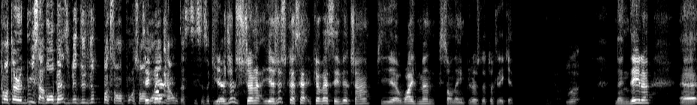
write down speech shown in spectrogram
compter un but, il s'en va au banc vite, vite, vite, pas que son, son moins compte. C'est ça il, y a juste, il y a juste Kovacevic hein, puis uh, Wideman qui sont dans les plus de toute l'équipe. Ouais. D'une idée, là. Euh,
